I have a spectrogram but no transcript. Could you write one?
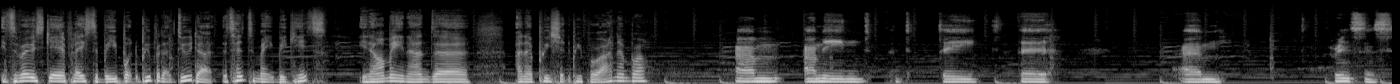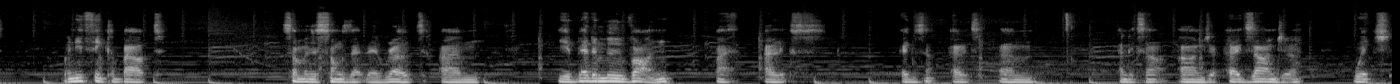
it's a very scary place to be. But the people that do that, they tend to make big hits, you know what I mean? And uh, and I appreciate the people around them, bro. Um, I mean, the the um, for instance, when you think about some of the songs that they wrote, um, you better move on by Alex, Alex, um, Alexander, which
